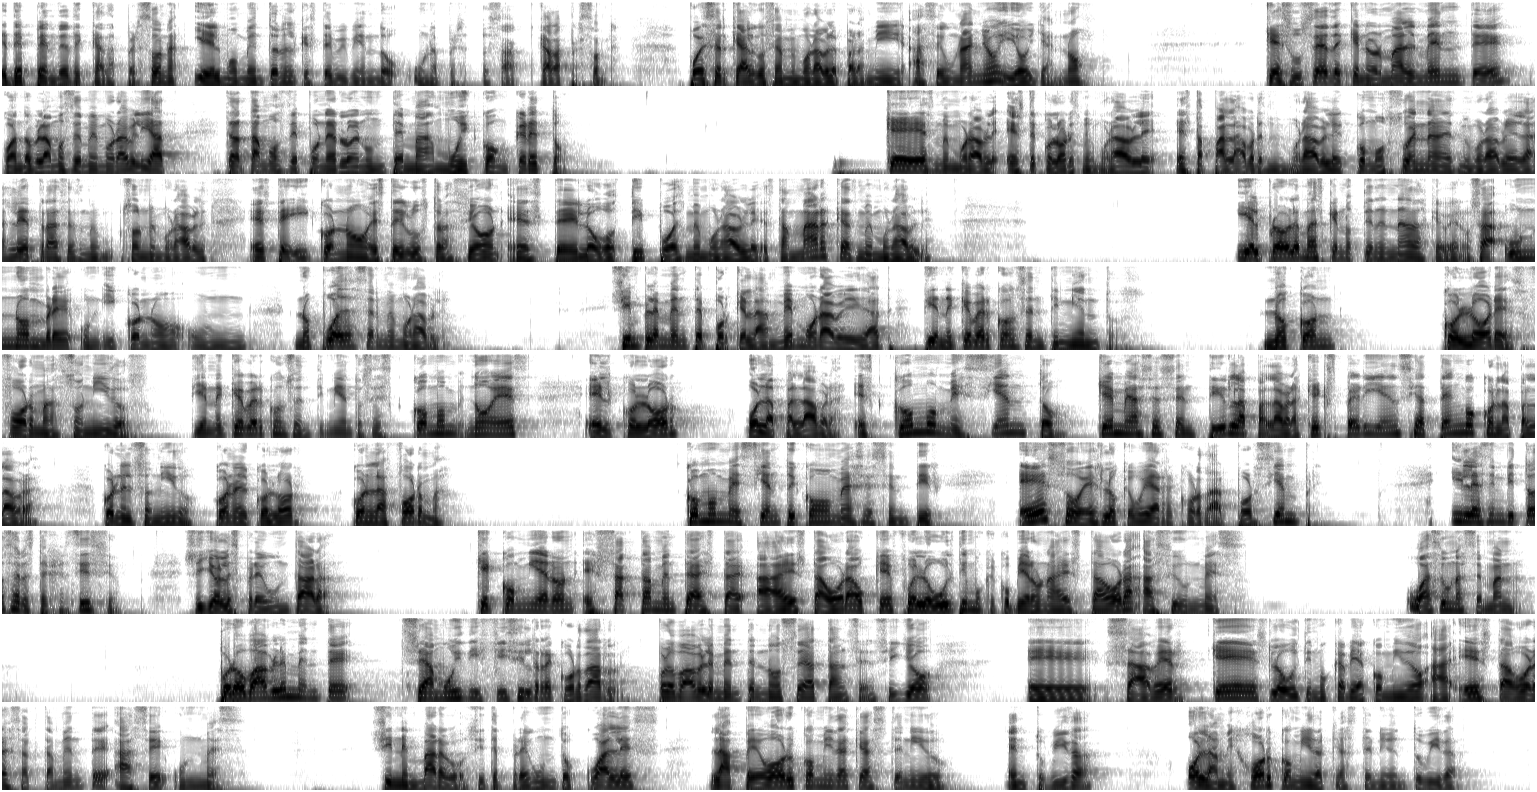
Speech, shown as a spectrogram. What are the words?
Eh, depende de cada persona y el momento en el que esté viviendo una o sea, cada persona. Puede ser que algo sea memorable para mí hace un año y hoy ya no. ¿Qué sucede? Que normalmente cuando hablamos de memorabilidad tratamos de ponerlo en un tema muy concreto. ¿Qué es memorable? Este color es memorable, esta palabra es memorable, cómo suena es memorable, las letras son memorables, este icono, esta ilustración, este logotipo es memorable, esta marca es memorable. Y el problema es que no tiene nada que ver. O sea, un nombre, un icono, un... no puede ser memorable. Simplemente porque la memorabilidad tiene que ver con sentimientos, no con colores, formas, sonidos tiene que ver con sentimientos. Es como, no es el color o la palabra, es cómo me siento, qué me hace sentir la palabra, qué experiencia tengo con la palabra, con el sonido, con el color, con la forma. Cómo me siento y cómo me hace sentir. Eso es lo que voy a recordar por siempre. Y les invito a hacer este ejercicio. Si yo les preguntara, ¿Qué comieron exactamente a esta, a esta hora o qué fue lo último que comieron a esta hora hace un mes o hace una semana. Probablemente sea muy difícil recordarlo. Probablemente no sea tan sencillo eh, saber qué es lo último que había comido a esta hora exactamente hace un mes. Sin embargo, si te pregunto cuál es la peor comida que has tenido en tu vida, o la mejor comida que has tenido en tu vida,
